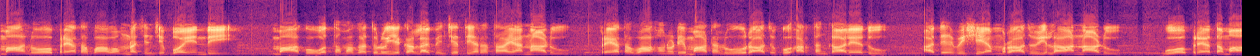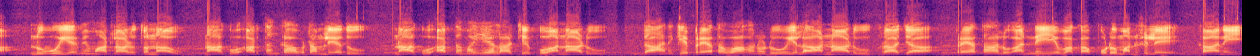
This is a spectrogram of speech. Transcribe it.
మాలో ప్రేతభావం నశించిపోయింది. మాకు ఉత్తమ గతులు ఇక లభించి తీరతాయన్నాడు ప్రేతవాహనుడి మాటలు రాజుకు అర్థం కాలేదు. అదే విషయం రాజు ఇలా అన్నాడు. ఓ ప్రేతమా నువ్వు ఏమి మాట్లాడుతున్నావు? నాకు అర్థం కావటం లేదు. నాకు అర్థమయ్యేలా చెప్పు అన్నాడు. దానికి ప్రేతవాహనుడు ఇలా అన్నాడు. రాజా ప్రేతాలు అన్నీ ఒకప్పుడు మనుషులే. కానీ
